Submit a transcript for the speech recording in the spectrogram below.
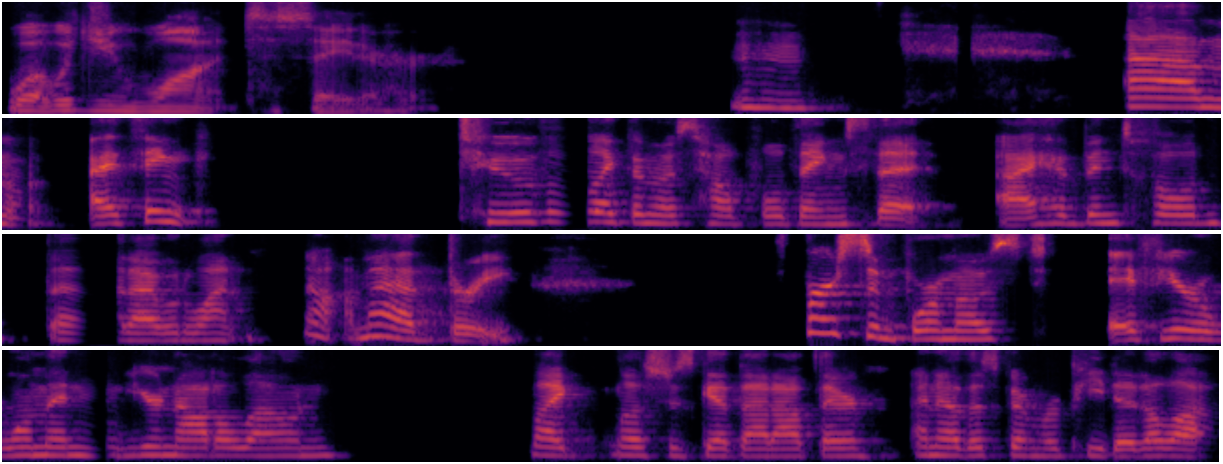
what would you want to say to her? Mm-hmm. Um, I think two of like the most helpful things that I have been told that, that I would want. No, I'm gonna add three. First and foremost, if you're a woman, you're not alone. Like, let's just get that out there. I know that's been repeated a lot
